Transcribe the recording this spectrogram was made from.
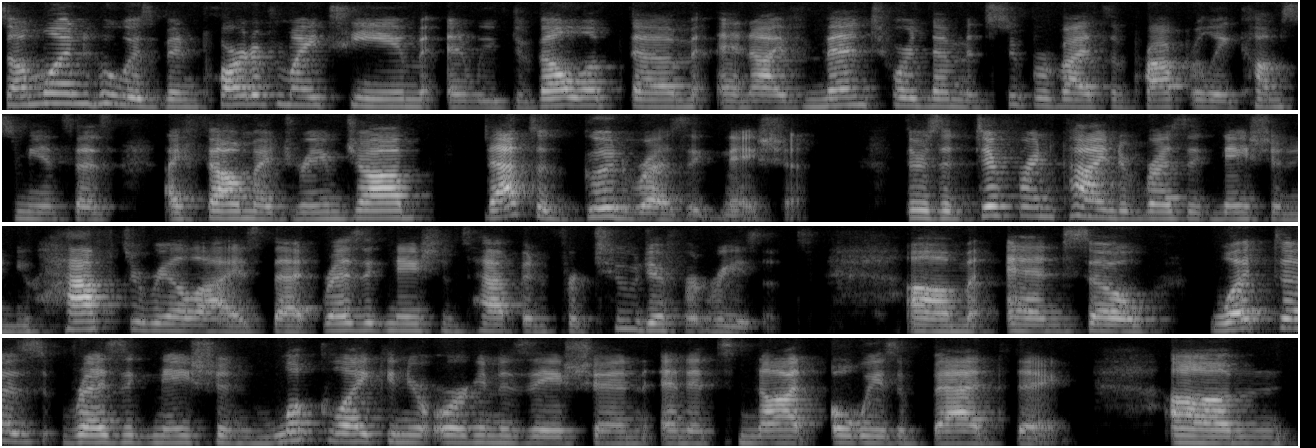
someone who has been part of my team and we've developed them and I've mentored them and supervised them properly comes to me and says, I found my dream job, that's a good resignation there's a different kind of resignation and you have to realize that resignations happen for two different reasons. Um, and so what does resignation look like in your organization? And it's not always a bad thing. Um,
